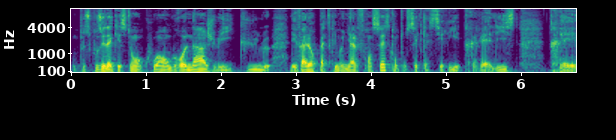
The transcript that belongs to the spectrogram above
On peut se poser la question en quoi Engrenage véhicule les valeurs patrimoniales françaises quand on sait que la série est très réaliste, très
